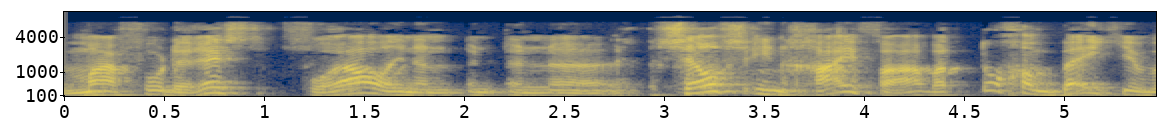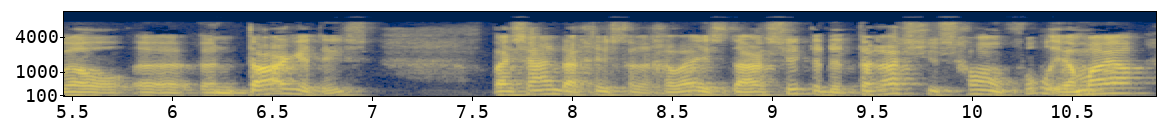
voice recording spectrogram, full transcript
maar voor de rest, vooral in een, een, een zelfs in Haifa, wat toch een beetje wel een target is. Wij zijn daar gisteren geweest, daar zitten de terrasjes gewoon vol. Ja, maar ja,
